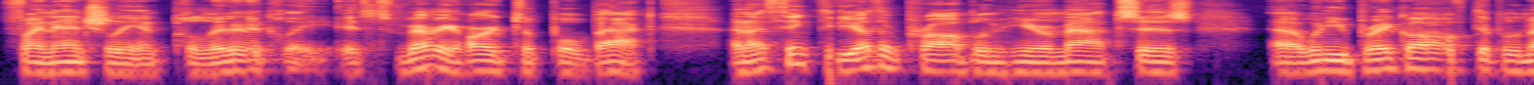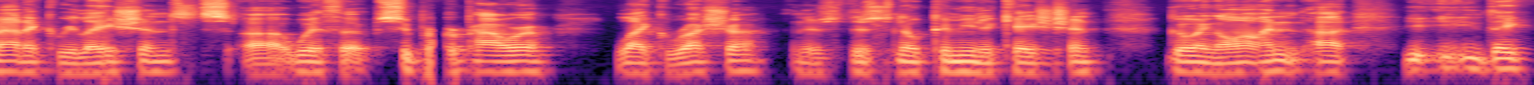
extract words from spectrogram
financially and politically. It's very hard to pull back. And I think the other problem here, Matt, is uh, when you break off diplomatic relations uh, with a superpower like Russia, and there's there's no communication going on. Uh, you, you, they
